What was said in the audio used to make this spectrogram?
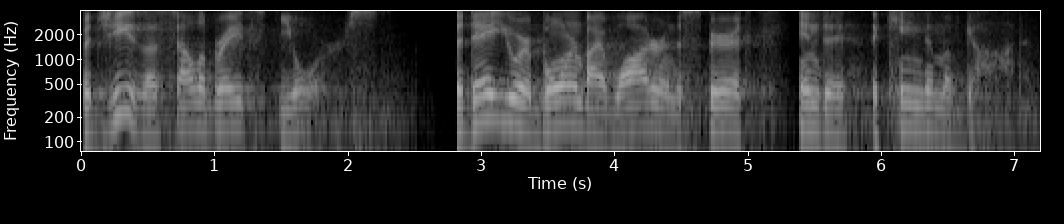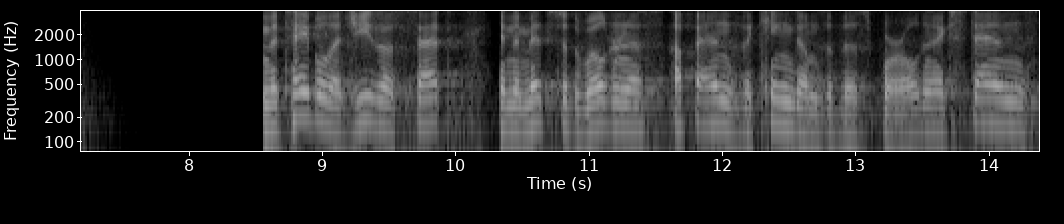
but Jesus celebrates yours. The day you were born by water and the Spirit into the kingdom of God. And the table that Jesus set in the midst of the wilderness upends the kingdoms of this world and extends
